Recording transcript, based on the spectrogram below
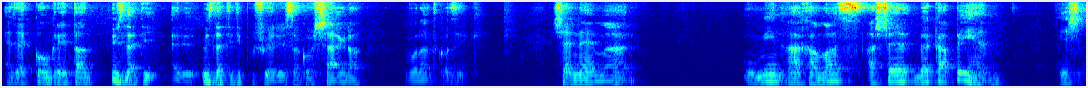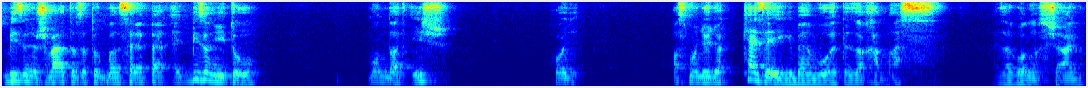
ezek konkrétan üzleti, erő, üzleti típusú erőszakosságra vonatkozik. Se nem már, umin a Hamas asher bekapéhem, és bizonyos változatokban szerepel egy bizonyító mondat is, hogy azt mondja, hogy a kezeikben volt ez a Hamas, ez a gonoszság.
